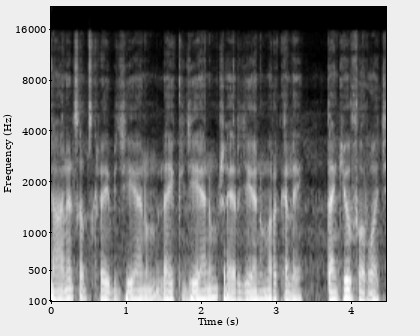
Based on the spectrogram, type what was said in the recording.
ചാനൽ സബ്സ്ക്രൈബ് ചെയ്യാനും ലൈക്ക് ചെയ്യാനും ഷെയർ ചെയ്യാനും മറക്കല്ലേ. Thank for watching.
